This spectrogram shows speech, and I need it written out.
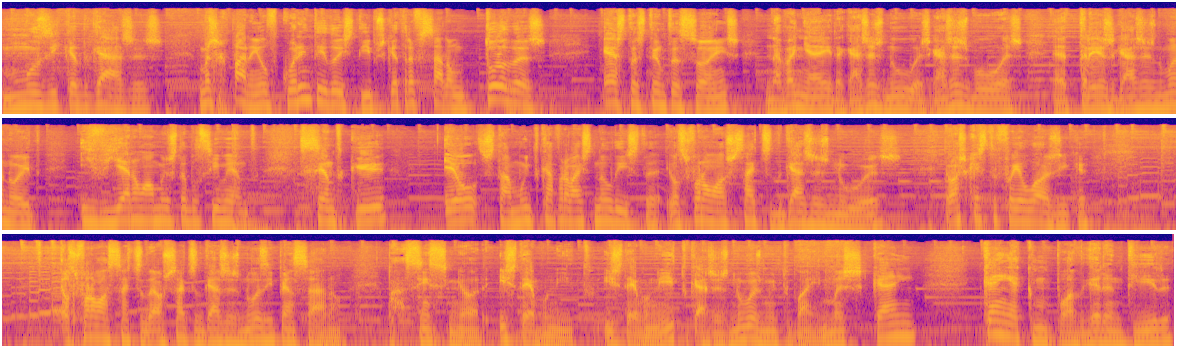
música de gajas. Mas reparem, houve 42 tipos que atravessaram todas estas tentações na banheira, gajas nuas, gajas boas, eh, três gajas numa noite, e vieram ao meu estabelecimento. Sendo que ele está muito cá para baixo na lista. Eles foram aos sites de gajas nuas. Eu acho que esta foi a lógica. Eles foram aos sites, aos sites de gajas nuas e pensaram: pá, sim senhor, isto é bonito, isto é bonito, gajas nuas, muito bem, mas quem quem é que me pode garantir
